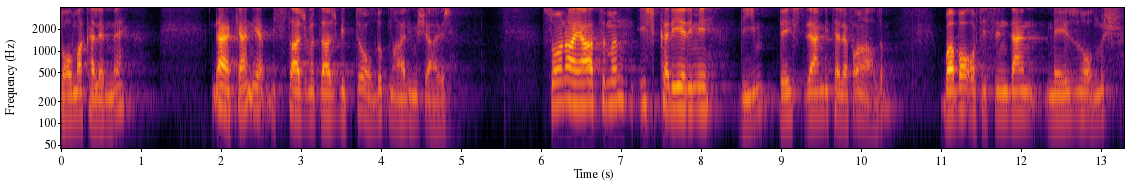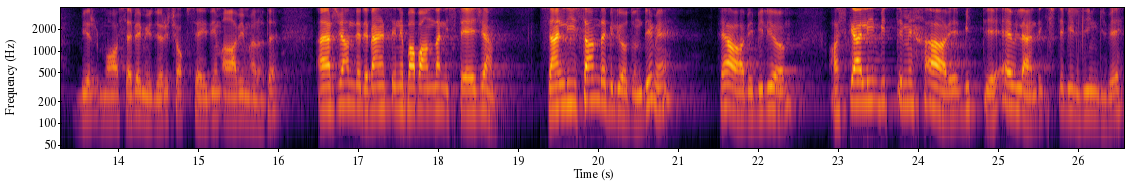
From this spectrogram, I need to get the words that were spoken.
dolma kalemle. Derken ya bir staj mıtaj bitti olduk mali müşavir. Sonra hayatımın iş kariyerimi diyeyim değiştiren bir telefon aldım. Baba ofisinden mezun olmuş bir muhasebe müdürü çok sevdiğim abim aradı. Ercan dedi ben seni babandan isteyeceğim. Sen lisan da biliyordun değil mi? He abi biliyorum. Askerliğin bitti mi? Ha abi bitti. Evlendik işte bildiğin gibi.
